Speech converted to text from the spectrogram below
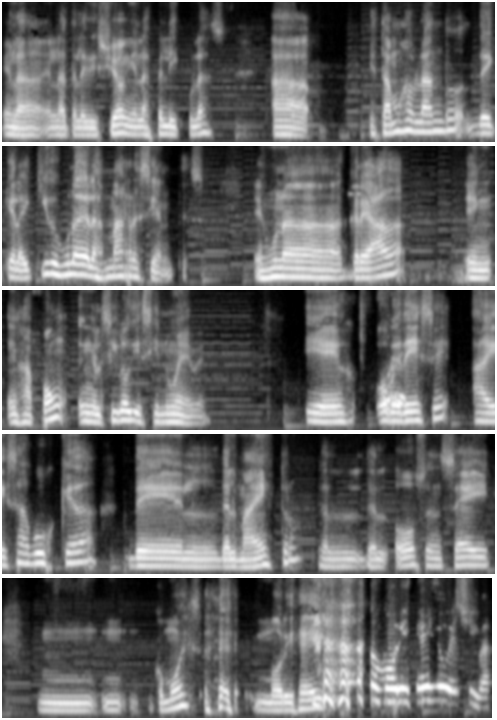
en la, en la televisión y en las películas, uh, estamos hablando de que el Aikido es una de las más recientes. Es una creada en, en Japón en el siglo XIX y obedece a esa búsqueda del, del maestro, del, del O-Sensei, mm, mm, ¿cómo es? Morihei. Morihei Ueshiba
